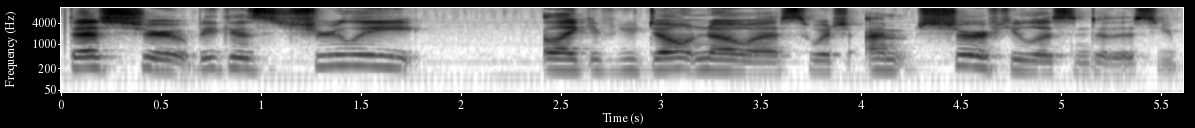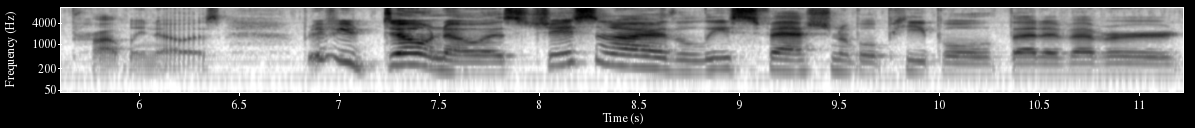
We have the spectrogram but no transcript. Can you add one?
That's true because truly like if you don't know us, which I'm sure if you listen to this you probably know us. But if you don't know us, Jason and I are the least fashionable people that have ever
